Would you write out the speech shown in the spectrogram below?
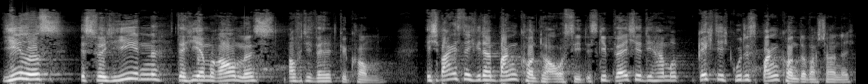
Jesus ist für jeden, der hier im Raum ist, auf die Welt gekommen. Ich weiß nicht, wie dein Bankkonto aussieht. Es gibt welche, die haben richtig gutes Bankkonto wahrscheinlich.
